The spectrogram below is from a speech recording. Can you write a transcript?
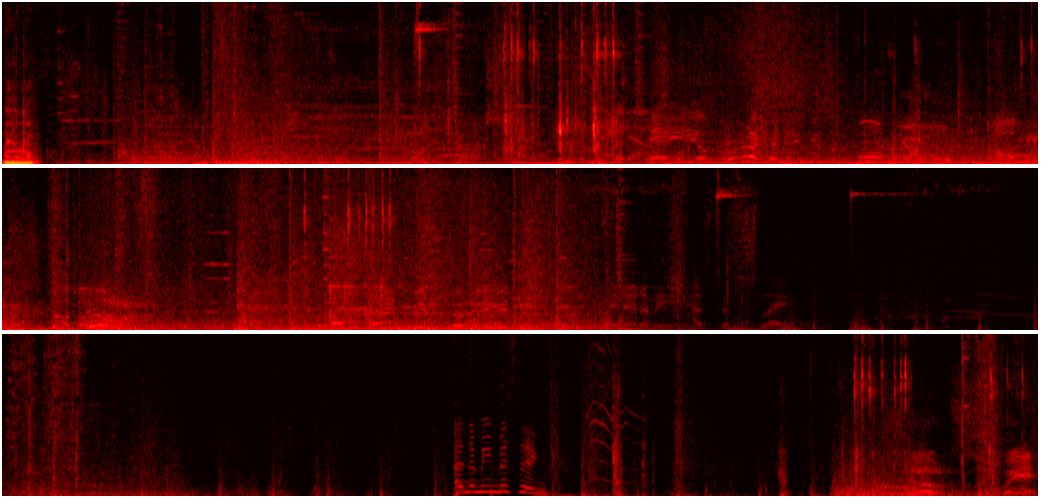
Wait, what? Missing. Swift.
